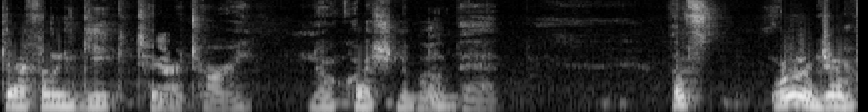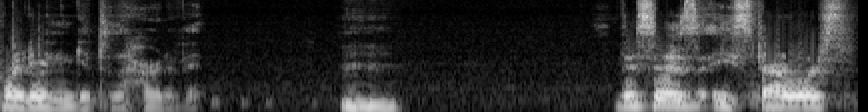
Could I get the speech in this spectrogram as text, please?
definitely geek territory, no question about that. Let's we're gonna jump right in and get to the heart of it. This is a Star Wars,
